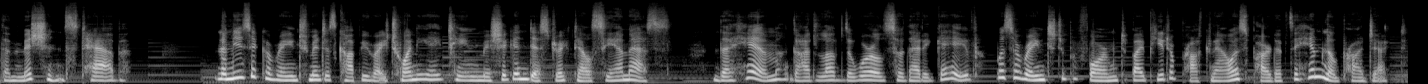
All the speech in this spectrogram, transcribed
the Missions tab. The music arrangement is copyright 2018 Michigan District LCMS. The hymn, God Loved the World So That He Gave, was arranged and performed by Peter Prochnow as part of the Hymnal Project.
